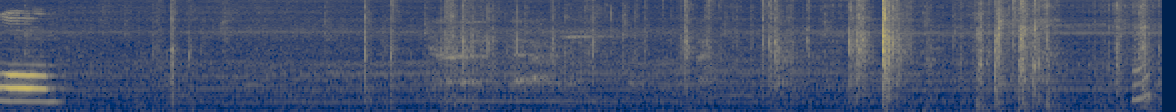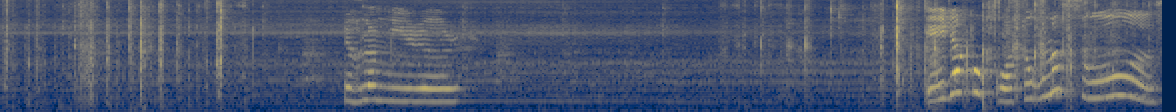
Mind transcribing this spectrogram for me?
কম এটা হলো মিরর এই দেখো কতগুলো সুস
